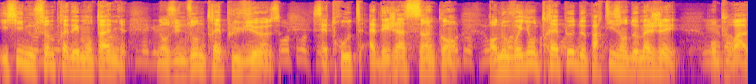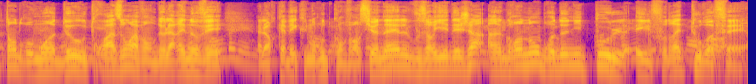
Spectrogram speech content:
Ici, nous sommes près des montagnes, dans une zone très pluvieuse. Cette route a déjà 5 ans. Or, nous voyons très peu de parties endommagées. On pourra attendre au moins 2 ou 3 ans avant de la rénover. Alors qu'avec une route conventionnelle, vous auriez déjà un grand nombre de nids de poules et il faudrait tout refaire.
